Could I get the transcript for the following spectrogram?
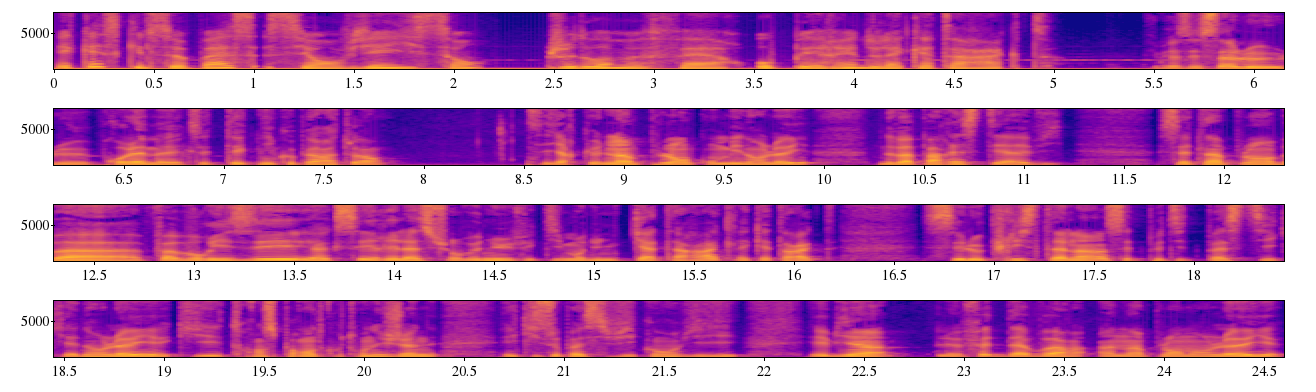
Et qu'est-ce qu'il se passe si en vieillissant, je dois me faire opérer de la cataracte? Eh bien, c'est ça le, le problème avec cette technique opératoire. C'est-à-dire que l'implant qu'on met dans l'œil ne va pas rester à vie. Cet implant va favoriser et accélérer la survenue effectivement d'une cataracte. La cataracte, c'est le cristallin, cette petite pastille qu'il y a dans l'œil, qui est transparente quand on est jeune et qui se pacifie quand on vieillit. Eh bien, le fait d'avoir un implant dans l'œil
